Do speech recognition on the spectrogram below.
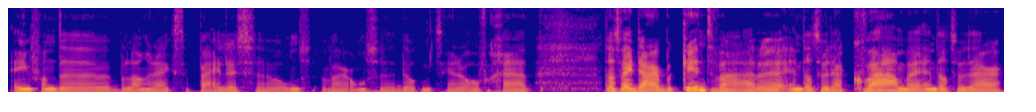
een van de belangrijkste pijlers uh, ons, waar onze documentaire over gaat. Dat wij daar bekend waren en dat we daar kwamen en dat we daar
